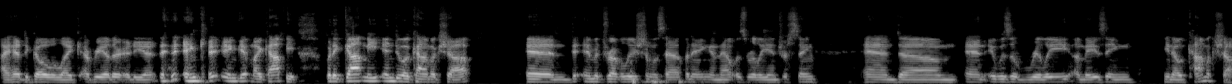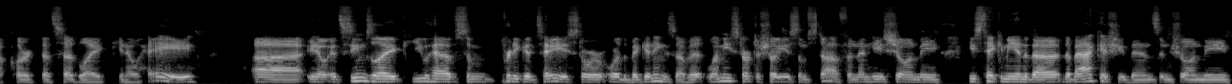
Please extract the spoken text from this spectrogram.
I had to go like every other idiot and get, and get my copy, but it got me into a comic shop and the image revolution was happening. And that was really interesting. And, um, and it was a really amazing, you know, comic shop clerk that said like, you know, Hey, uh, you know, it seems like you have some pretty good taste or or the beginnings of it. Let me start to show you some stuff. And then he's showing me, he's taking me into the the back issue bins and showing me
